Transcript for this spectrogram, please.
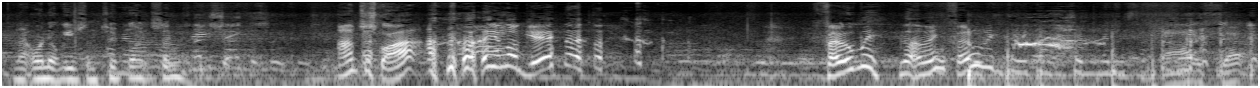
And that only leaves them two points in. I'm just like that. You're not good. Foul me, you know what I mean? Foul me. Nice, yeah.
